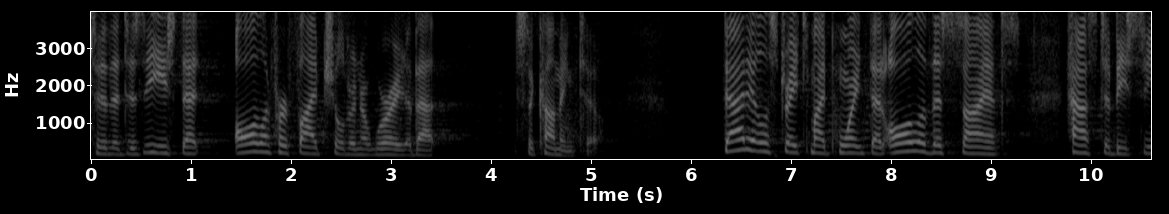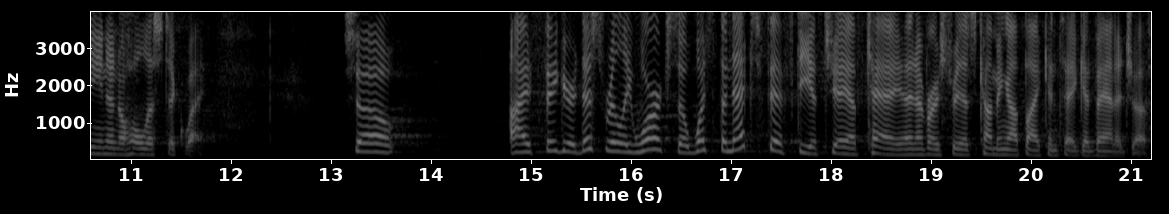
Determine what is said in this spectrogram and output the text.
to the disease that all of her five children are worried about succumbing to. That illustrates my point that all of this science has to be seen in a holistic way. So I figured this really works. So, what's the next 50th JFK anniversary that's coming up I can take advantage of?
